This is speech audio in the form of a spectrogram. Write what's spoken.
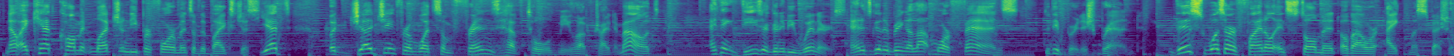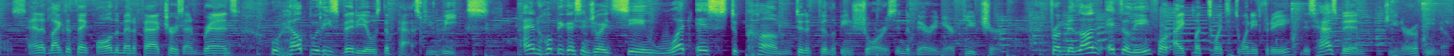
Now, I can't comment much on the performance of the bikes just yet, but judging from what some friends have told me who have tried them out, I think these are going to be winners and it's going to bring a lot more fans to the British brand. This was our final installment of our EICMA specials, and I'd like to thank all the manufacturers and brands who helped with these videos the past few weeks. And hope you guys enjoyed seeing what is to come to the Philippine shores in the very near future. From Milan, Italy for EICMA 2023, this has been Jinno Rufino.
